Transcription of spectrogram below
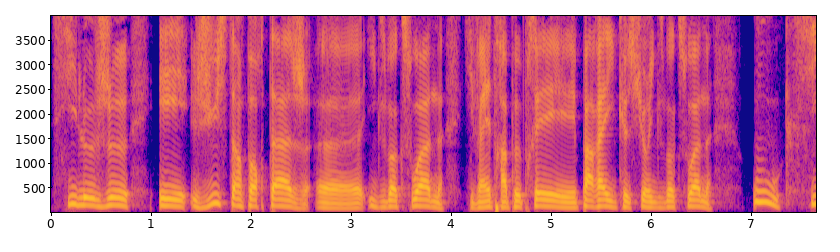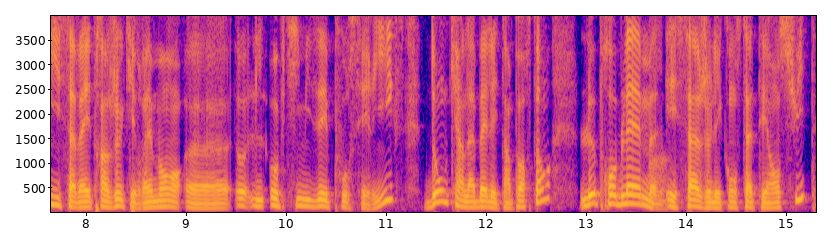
si le jeu est juste un portage Xbox One qui va être à peu près pareil que sur Xbox One ou si ça va être un jeu qui est vraiment euh, optimisé pour Série X, donc un label est important. Le problème, et ça je l'ai constaté ensuite,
